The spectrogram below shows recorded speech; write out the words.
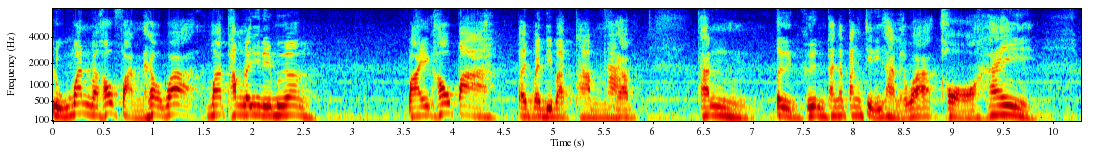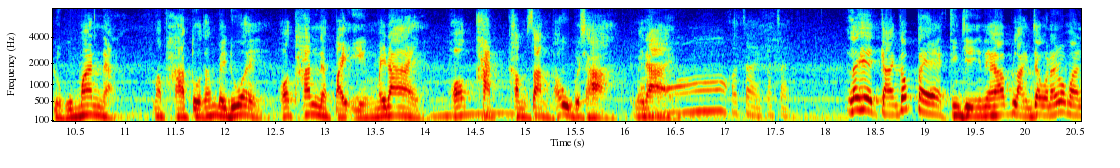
หลวงมั่นมาเข้าฝันนะครับบอกว่ามาทำอะไรอยู่ในเมือง ไปเข้าป่าไปปฏิบัติธรรมนะครับ ท่านตื่นขึ้นท่านก็ตั้งจิตอธิษฐานเลยว่า ขอให้หลวงปู่มั่นน่ะมาพาตัวท่านไปด้วย เพราะท่านเนี่ยไปเองไม่ได้ เพราะขัดคำสั่งพระอุปชฌาย์ไม่ได้ อ๋อเข้าใจเข้าใจ และเหตุการณ์ก็แปลกจริงๆนะครับ หลังจากวันนั้นประมาณ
